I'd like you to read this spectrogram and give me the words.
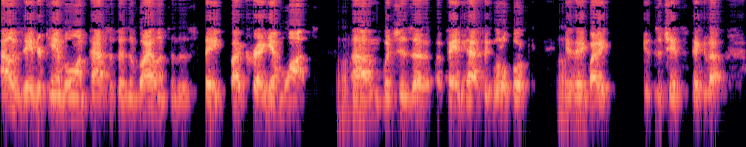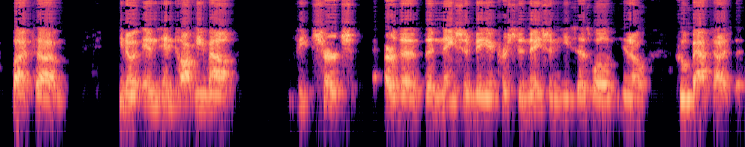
Alexander Campbell on Pacifism, Violence, and the State by Craig M. Watts, uh-huh. um, which is a, a, fantastic little book uh-huh. if anybody gets a chance to pick it up. But, um, you know, in, in talking about the church or the, the nation being a Christian nation, he says, well, you know, who baptized it?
